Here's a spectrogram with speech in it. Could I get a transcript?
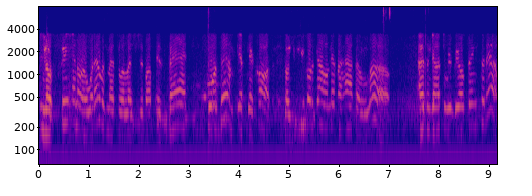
you know, sin or whatever's messing a relationship up is bad for them if they're causing it. So you, you go to God on their behalf in love, asking God to reveal things to them.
